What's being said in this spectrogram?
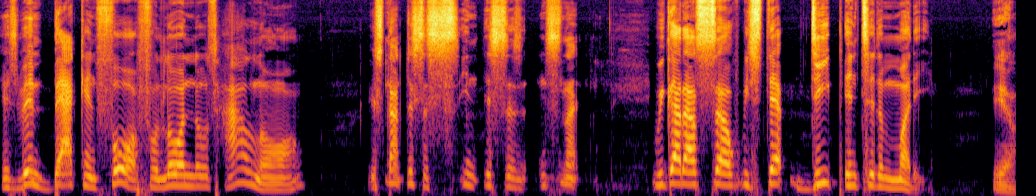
It's been back and forth for Lord knows how long. It's not just a. It's a. It's not. We got ourselves. We stepped deep into the muddy. yeah.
